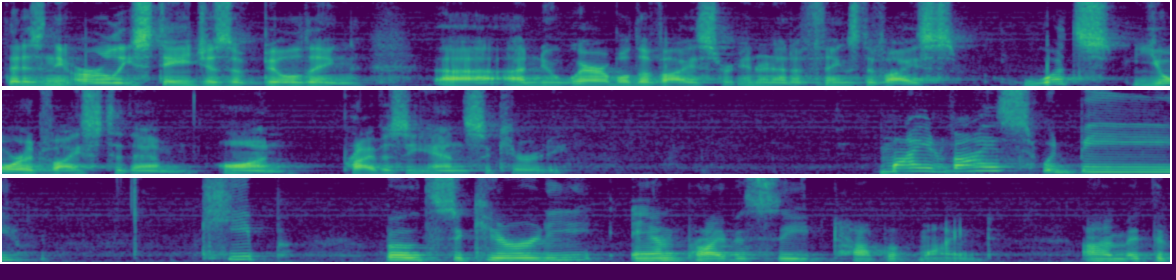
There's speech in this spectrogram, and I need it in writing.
that is in the early stages of building uh, a new wearable device or Internet of Things device. What's your advice to them on privacy and security? My advice would be keep both security and privacy top of mind. Um, at the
